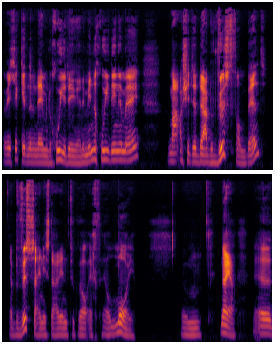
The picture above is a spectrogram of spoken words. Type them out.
weet je, kinderen nemen de goede dingen en de minder goede dingen mee. Maar als je er daar bewust van bent, bewustzijn is daarin natuurlijk wel echt heel mooi. Um, nou ja, uh,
